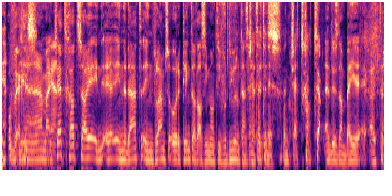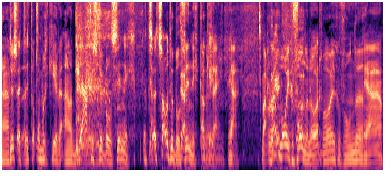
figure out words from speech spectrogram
Ja. Of weg is. Ja, maar Ja. chatgat zou je in, eh, inderdaad in Vlaamse oren klinkt dat als iemand die voortdurend aan het chatten chatten is. is een chatgat. Ja. En dus dan ben je uiteraard Dus het, het- het omgekeerde aan het doen. Ja, het is dubbelzinnig. Het, het zou dubbelzinnig kunnen Oké. zijn. Ja. Maar wel Oké. mooi gevonden hoor. Mooi gevonden. Ja.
